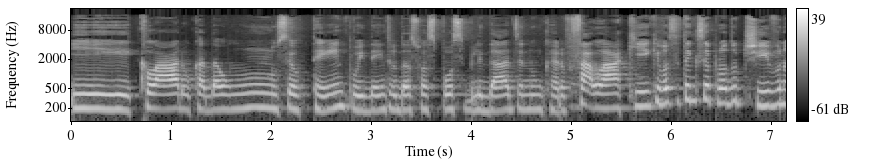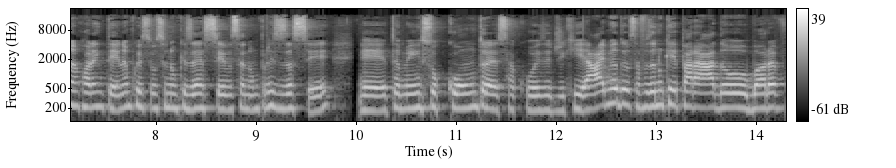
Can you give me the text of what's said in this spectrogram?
e claro, cada um no seu tempo e dentro das suas possibilidades. Eu não quero falar aqui que você tem que ser produtivo na quarentena, porque se você não quiser ser, você não precisa ser. É, também sou contra essa coisa de que, ai meu Deus, tá fazendo o que parado? Bora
